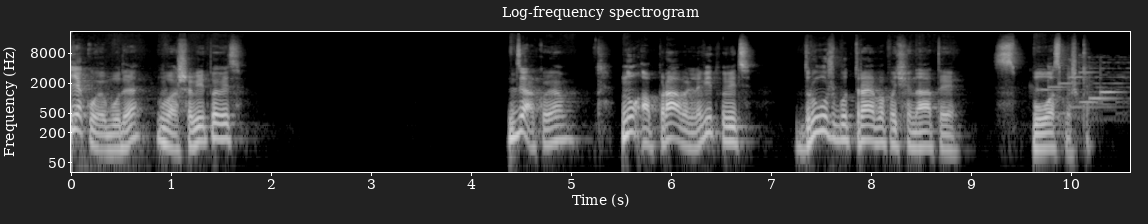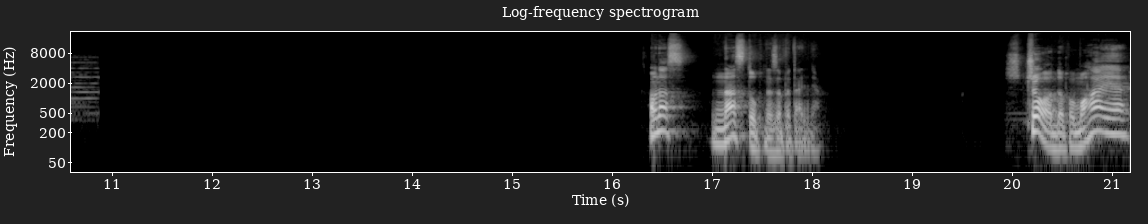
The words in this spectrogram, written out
Якою буде ваша відповідь? Дякую. Ну, а правильна відповідь: дружбу треба починати з посмішки. А у нас наступне запитання. Що допомагає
